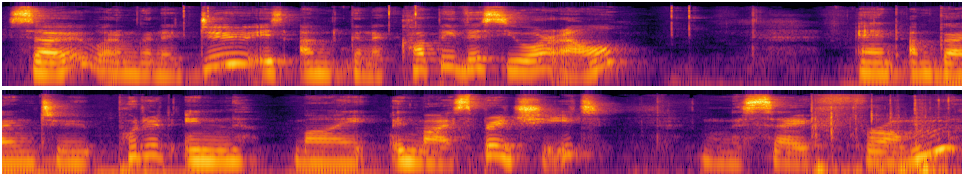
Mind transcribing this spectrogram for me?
So what I'm going to do is I'm going to copy this URL and I'm going to put it in my, in my spreadsheet. I'm going to say from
